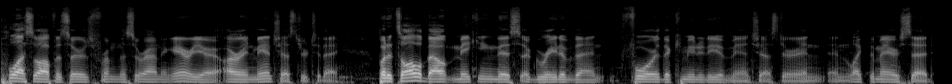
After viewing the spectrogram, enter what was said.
plus officers from the surrounding area, are in Manchester today. But it's all about making this a great event for the community of Manchester, and and like the mayor said,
